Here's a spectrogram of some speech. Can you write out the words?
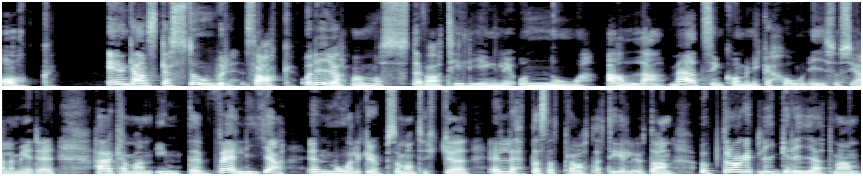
Och en ganska stor sak, och det är ju att man måste vara tillgänglig och nå alla med sin kommunikation i sociala medier. Här kan man inte välja en målgrupp som man tycker är lättast att prata till, utan uppdraget ligger i att man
